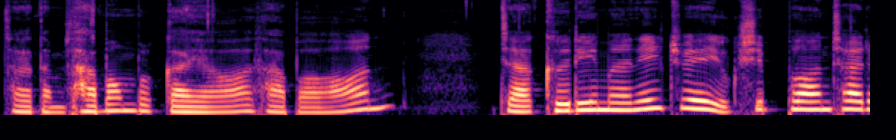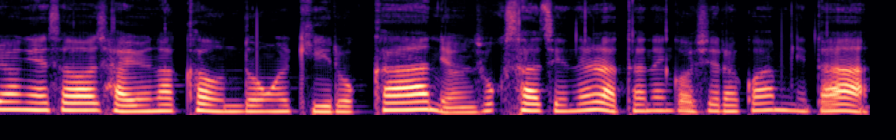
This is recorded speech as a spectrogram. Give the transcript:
자, 그다음 4번 볼까요? 4번. 자, 그림은 일주에 60번 촬영해서 자유낙하 운동을 기록한 연속 사진을 나타낸 것이라고 합니다.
